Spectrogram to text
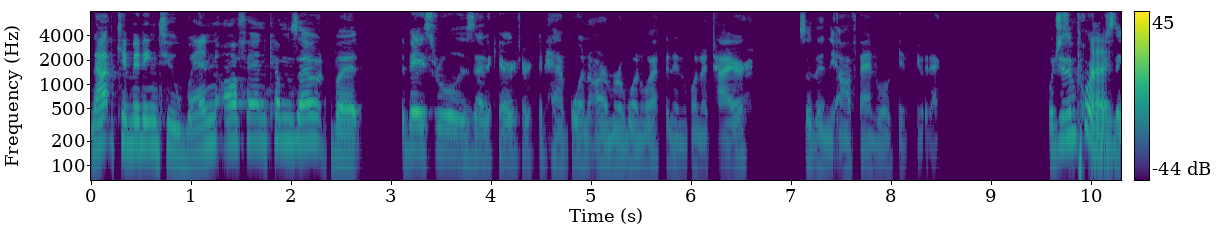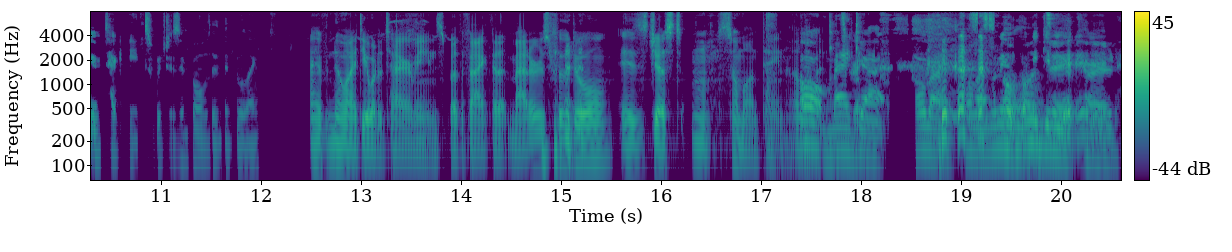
not committing to when offhand comes out, but the base rule is that a character can have one armor, one weapon, and one attire. So then the offhand will give you an extra. Which is important because Uh, they have techniques, which is involved in the dueling. I have no idea what attire means, but the fact that it matters for the duel is just mm, so Montaigne. I love Oh it. My god. Hold on. Hold on. Let me So let me give you a card.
